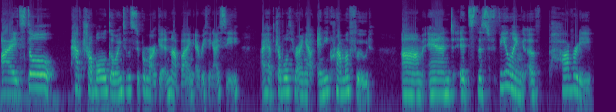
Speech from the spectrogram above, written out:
I still have trouble going to the supermarket and not buying everything I see. I have trouble throwing out any crumb of food. Um, and it's this feeling of poverty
